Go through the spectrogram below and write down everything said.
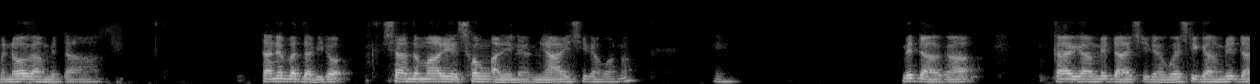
မနောကမေတ္တာဒါနဲ့ပတ်သက်ပြီးတော့ရှားသမားတွေဆုံးမတွေလည်းအများကြီးရှိတာပေါ့နော်မေတ္တာကကာယကမေတ္တာရှိတယ်ဝစီကမေတ္တာ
